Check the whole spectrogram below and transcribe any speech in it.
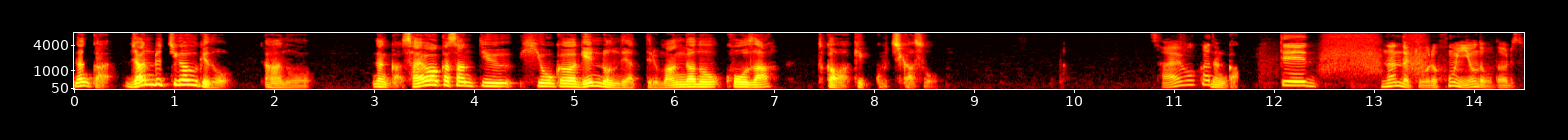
なんか、ジャンル違うけど、あの、なんか、さやわかさんっていう批評家が言論でやってる漫画の講座とかは結構近そさやわかう。なんか、って、なんだっけ？俺本読んだことあるぞ。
